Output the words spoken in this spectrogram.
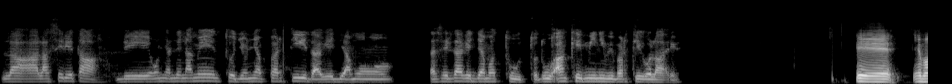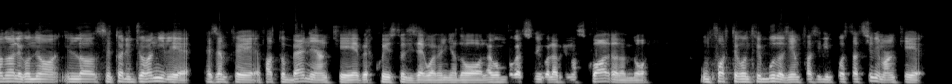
la, la, serietà di ogni allenamento, di ogni partita, che diamo, la serietà che diamo a tutto, tu, anche i minimi particolari. E Emanuele, con il settore giovanile è sempre fatto bene, anche per questo ti sei guadagnato la convocazione con la prima squadra, dando un forte contributo sia in fase di impostazione ma anche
